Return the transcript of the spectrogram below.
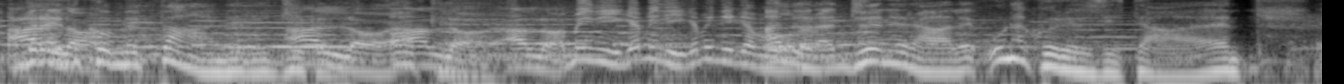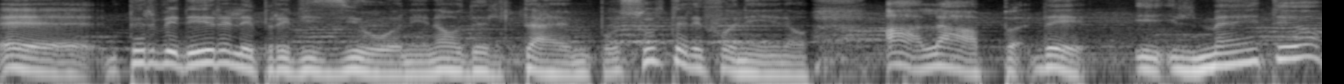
Bread Allora. come pane, logicamente. Allora, Ok. allora, allora, mi dica, mi dica, mi dica voi. Allora, generale, una curiosità, eh. Eh, per vedere le previsioni no, del tempo sul telefonino ha l'app del meteo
